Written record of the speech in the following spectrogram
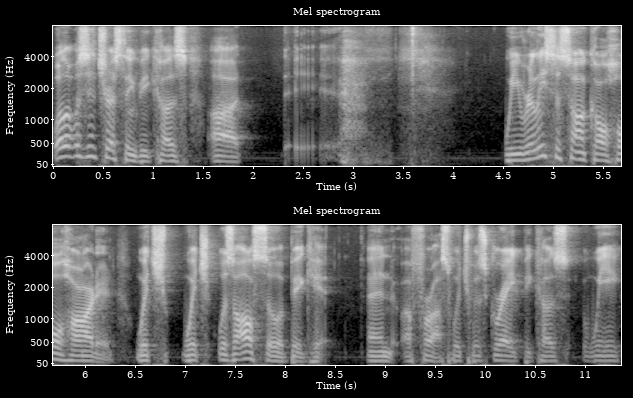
Well, it was interesting because uh, we released a song called "Wholehearted," which which was also a big hit, and uh, for us, which was great because we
